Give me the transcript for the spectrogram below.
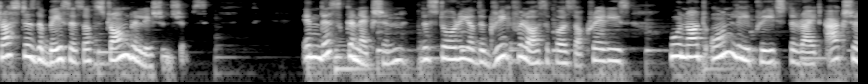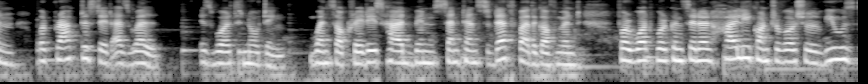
trust is the basis of strong relationships. In this connection, the story of the Greek philosopher Socrates who not only preached the right action but practiced it as well, is worth noting. When Socrates had been sentenced to death by the government for what were considered highly controversial views,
